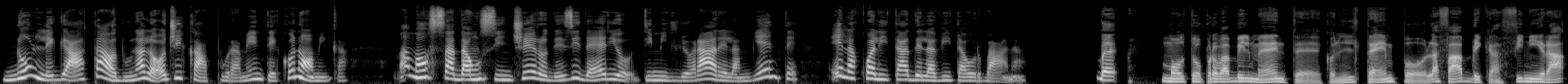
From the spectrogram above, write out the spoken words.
non legata ad una logica puramente economica, ma mossa da un sincero desiderio di migliorare l'ambiente e la qualità della vita urbana. Beh, molto probabilmente con il tempo la fabbrica finirà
